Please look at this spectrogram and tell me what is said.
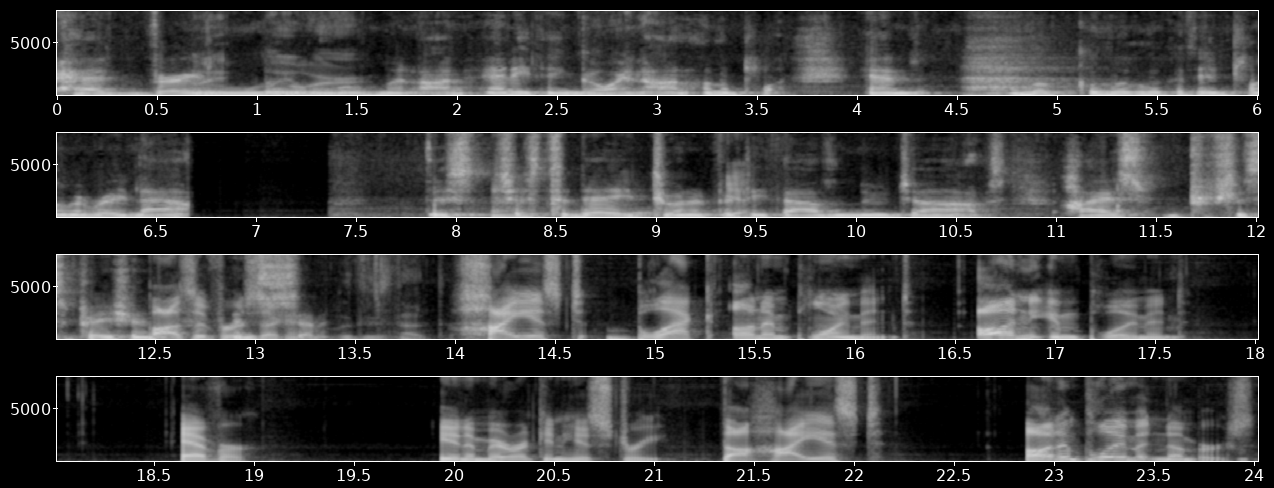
had very We- we little were- movement on anything going on. Unemployment, and look, look look at the employment rate now. This mm-hmm. just today, 250,000 new jobs, highest participation. Pause it for a second. seven- highest black unemployment unemployment ever in American history. The highest unemployment numbers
